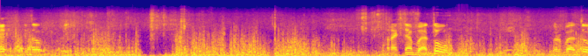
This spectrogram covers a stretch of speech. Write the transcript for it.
eh itu. Treknya batu. Berbatu.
